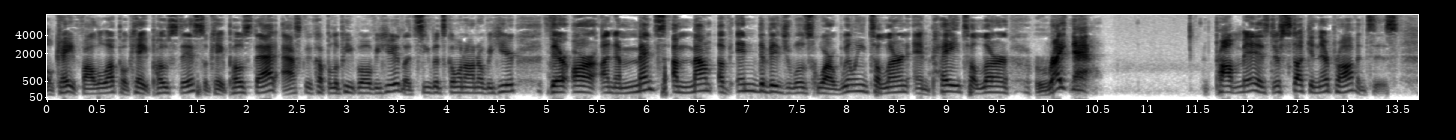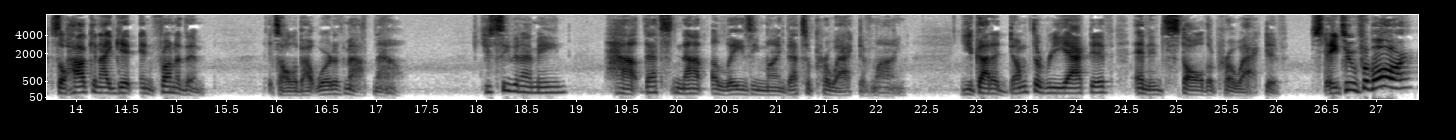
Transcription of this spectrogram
Okay, follow up. Okay, post this. Okay, post that. Ask a couple of people over here. Let's see what's going on over here. There are an immense amount of individuals who are willing to learn and pay to learn right now. Problem is, they're stuck in their provinces. So how can I get in front of them? It's all about word of mouth now. You see what I mean? How that's not a lazy mind, that's a proactive mind. You got to dump the reactive and install the proactive. Stay tuned for more.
